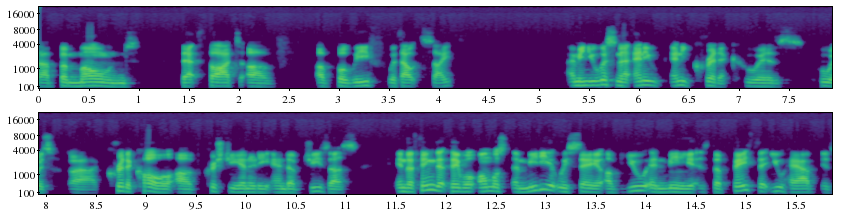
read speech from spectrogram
uh, bemoaned that thought of, of belief without sight. I mean, you listen to any any critic who is who is uh, critical of Christianity and of Jesus, and the thing that they will almost immediately say of you and me is the faith that you have is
